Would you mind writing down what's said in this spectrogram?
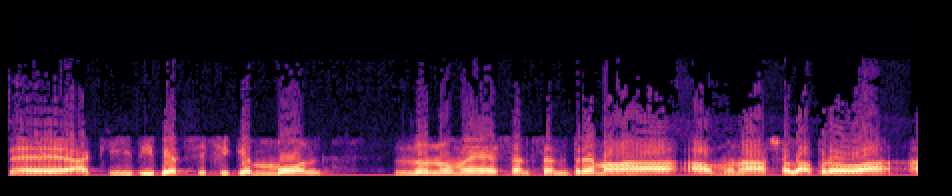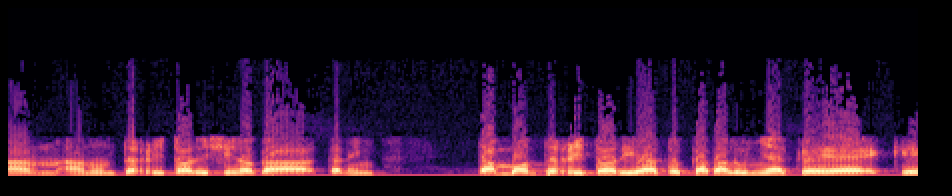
Eh, aquí diversifiquem molt, no només ens centrem a, a una sola prova en, en un territori, sinó que tenim tan bon territori a tot Catalunya que, que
